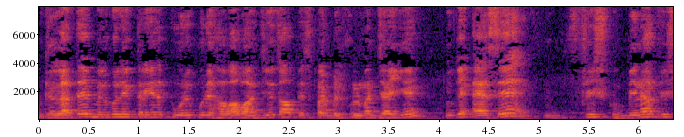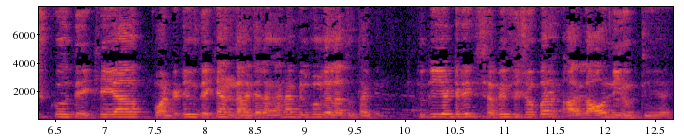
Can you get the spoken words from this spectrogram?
गलत है, बिल्कुल एक तरीके से पूरी पूरी हवा बाजी तो आप इस पर बिल्कुल मत जाइए, क्योंकि ऐसे फ़िश को, बिना फ़िश को देखे या क्वांटिटी को देखे, अंदाज़ा लगाना बिल्कुल गलत होता है, क्योंकि ये ट्रिक सभी फिशों पर अलाउ नहीं होती है।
